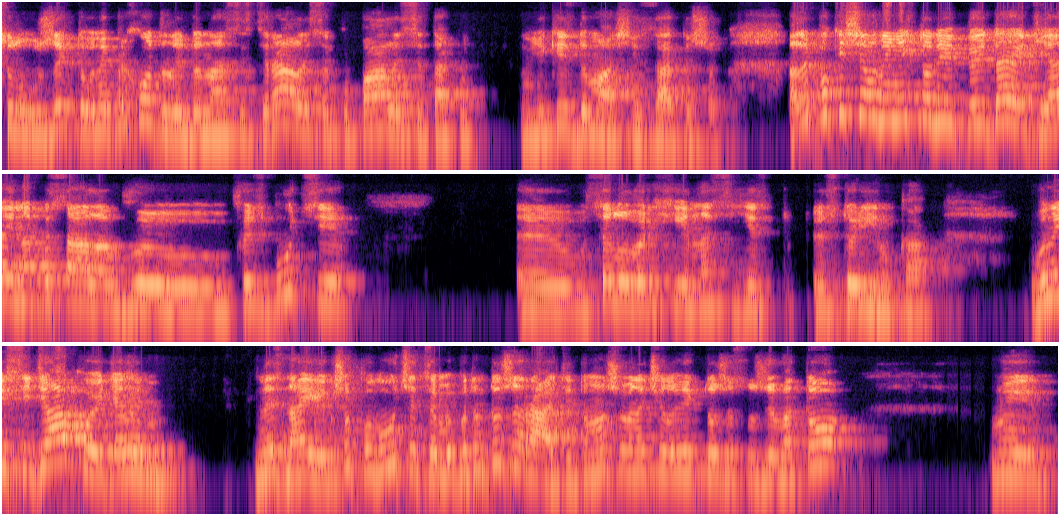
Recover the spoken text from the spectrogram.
служать, то вони приходили до нас і стиралися, купалися, так от, ну, якийсь домашній затишок. Але поки що вони ніхто не відповідають, я і написала в Фейсбуці, е, в село Верхи, у нас є сторінка. Вони всі дякують, але не знаю, якщо вийде, ми будемо дуже раді, тому що мене чоловік теж служив АТО. Ми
